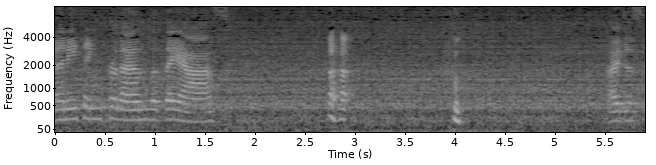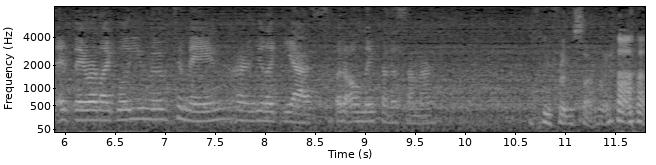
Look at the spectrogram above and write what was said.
anything for them that they ask. I just if they were like, "Will you move to Maine?" I'd be like, "Yes, but only for the summer." for the summer.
